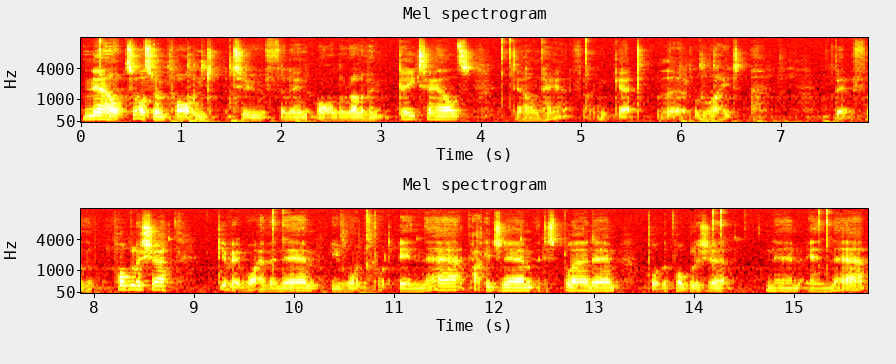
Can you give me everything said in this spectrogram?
Now it's also important to fill in all the relevant details down here if I can get the right bit for the publisher give it whatever name you want to put in there package name, display name, put the publisher name in there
